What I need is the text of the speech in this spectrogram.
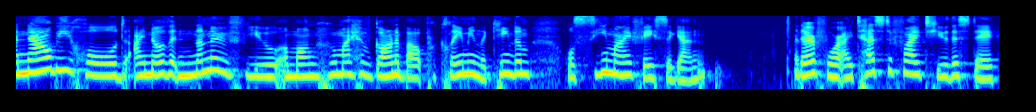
And now, behold, I know that none of you among whom I have gone about proclaiming the kingdom will see my face again. Therefore, I testify to you this day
